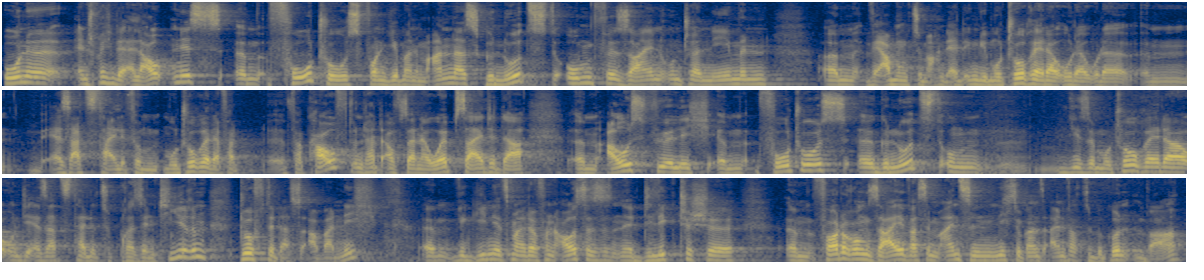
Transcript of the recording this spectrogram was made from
ohne entsprechende Erlaubnis ähm, Fotos von jemandem anders genutzt, um für sein Unternehmen ähm, Werbung zu machen. Der hat irgendwie Motorräder oder, oder ähm, Ersatzteile für Motorräder ver äh, verkauft und hat auf seiner Webseite da ähm, ausführlich ähm, Fotos äh, genutzt, um äh, diese Motorräder und die Ersatzteile zu präsentieren, durfte das aber nicht. Ähm, wir gehen jetzt mal davon aus, dass es eine deliktische Forderung sei, was im Einzelnen nicht so ganz einfach zu begründen war.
